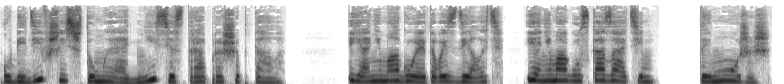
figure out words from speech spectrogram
Убедившись, что мы одни, сестра прошептала. «Я не могу этого сделать. Я не могу сказать им. Ты можешь.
